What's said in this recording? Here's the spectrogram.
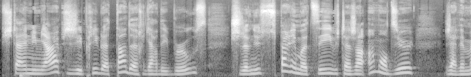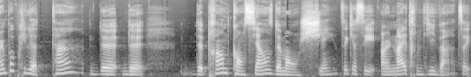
puis j'étais à une lumière, puis j'ai pris le temps de regarder Bruce. Je suis devenue super émotive. J'étais genre, oh mon Dieu, j'avais même pas pris le temps de, de, de prendre conscience de mon chien, tu sais, que c'est un être vivant, tu sais.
